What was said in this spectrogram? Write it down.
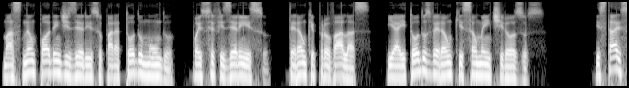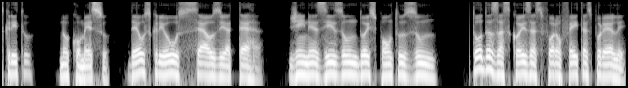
mas não podem dizer isso para todo mundo, pois se fizerem isso, terão que prová-las, e aí todos verão que são mentirosos. Está escrito: No começo, Deus criou os céus e a terra. Gênesis 1 2.1 Todas as coisas foram feitas por ele,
